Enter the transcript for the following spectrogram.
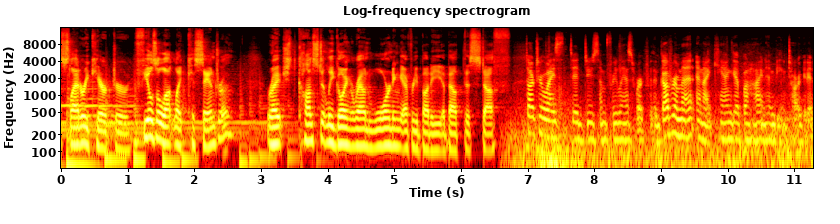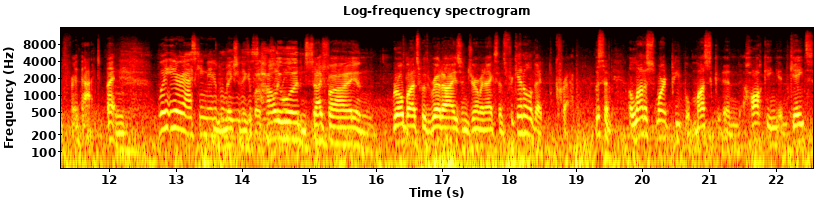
Slattery character feels a lot like Cassandra, right? She's constantly going around warning everybody about this stuff. Dr. Weiss did do some freelance work for the government, and I can get behind him being targeted for that. But mm. what you're asking me to believe makes you think about Hollywood and sci-fi and robots with red eyes and German accents. Forget all that crap. Listen, a lot of smart people, Musk and Hawking and Gates,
